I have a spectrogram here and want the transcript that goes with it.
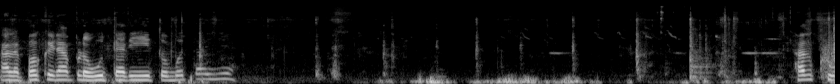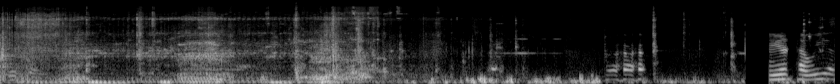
હાલે પકડી આપણે ઉતારી ઈ તો બતાવીએ હરખું બતાવીએ બેઠા હોઈએ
